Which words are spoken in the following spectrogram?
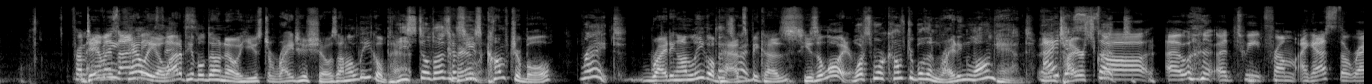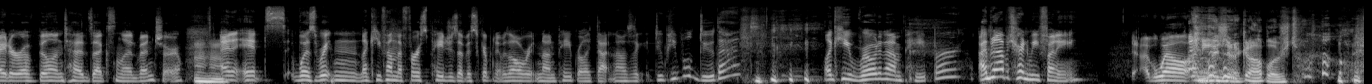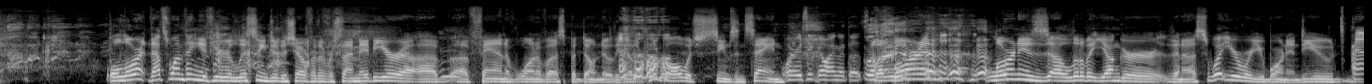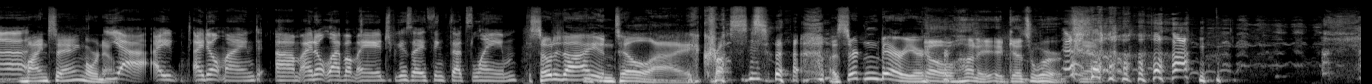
From David E. Amazon Kelley, a lot of people don't know he used to write his shows on a legal pad. He still does, because he's apparently. comfortable Right. writing on legal That's pads right. because he's a lawyer. What's more comfortable than writing longhand? An I entire just script. saw a, a tweet from, I guess, the writer of Bill and Ted's Excellent Adventure, Mm-hmm. and it was written like he found the first pages of his script, and it was all written on paper like that. And I was like, do people do that? like he wrote it on paper? I'm not trying to be funny. Well, I mean, Mission accomplished. well, Lauren, that's one thing. If you're listening to the show for the first time, maybe you're a, a, a fan of one of us but don't know the other people, which seems insane. Where is he going with this? But Lauren, Lauren is a little bit younger than us. What year were you born in? Do you mind saying or no? Uh, Yeah, I, I don't mind. Um, I don't lie about my age because I think that's lame. So did I until I crossed a certain barrier. oh, honey, it gets worse.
